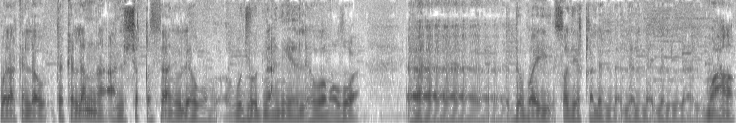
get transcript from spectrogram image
ولكن لو تكلمنا عن الشق الثاني واللي هو وجودنا هنا اللي هو موضوع آه، دبي صديقة لل- لل- للمعاق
